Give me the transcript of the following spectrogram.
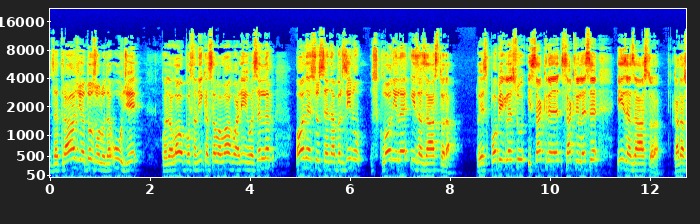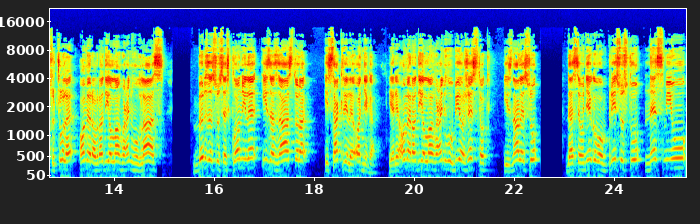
zatražio dozvolu da uđe kod Allahu poslanika sallallahu alaihi wasallam, one su se na brzinu sklonile iza zastora. To jest pobjegle su i sakrile, sakrile se iza zastora. Kada su čule Omerov radijallahu anhu glas, brzo su se sklonile iza zastora i sakrile od njega. Jer je Omer radijallahu anhu bio žestok i znale su da se u njegovom prisustvu ne smiju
